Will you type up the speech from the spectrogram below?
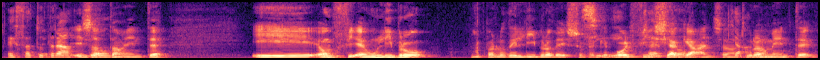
È stato tratto. Esattamente e è un, fi- è un libro, io parlo del libro adesso perché sì, poi il film certo, si aggancia chiaro. naturalmente,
